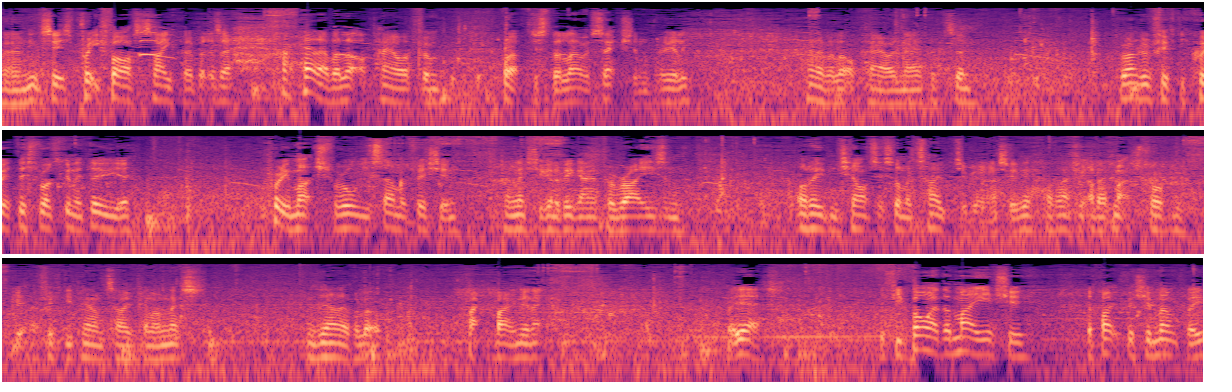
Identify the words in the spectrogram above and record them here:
Um, you can see it's pretty fast taper, but there's a hell of a lot of power from, well, just the lower section, really. Hell of a lot of power in there, but um, for 150 quid, this rod's going to do you pretty much for all your summer fishing, unless you're going to be going for rays and I'd even chance this on a tope, to be honest with you. I don't think I'd have much problem getting a 50 pound tope in unless there's a hell of a of backbone in it. But yes, if you buy the May issue, the Boat Fishing Monthly,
